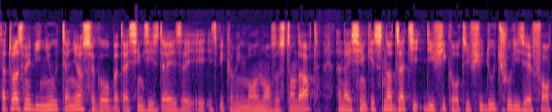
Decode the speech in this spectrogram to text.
that was maybe new 10 years ago, but I think these days it's becoming more and more the standard. And I think it's not that difficult if you do truly the effort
